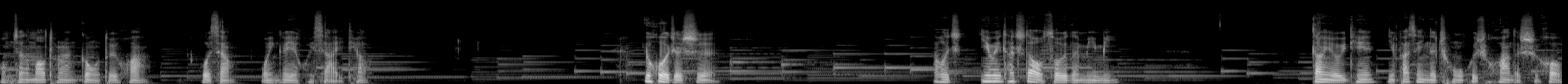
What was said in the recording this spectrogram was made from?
我们家的猫突然跟我对话，我想我应该也会吓一跳。又或者是，他会因为他知道我所有的秘密。当有一天你发现你的宠物会说话的时候，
